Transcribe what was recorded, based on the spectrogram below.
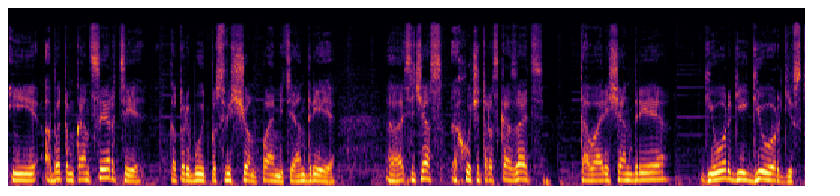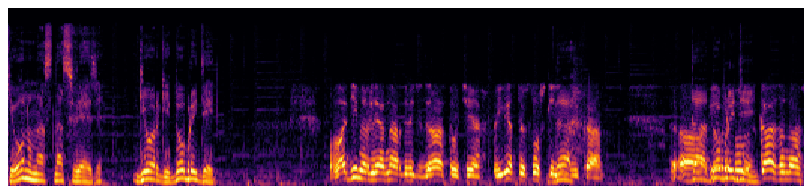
И об этом концерте, который будет посвящен памяти Андрея, э, сейчас хочет рассказать товарищ Андрея Георгий Георгиевский. Он у нас на связи. Георгий, добрый день. Владимир Леонардович, здравствуйте. Приветствую слушателей Да. Да, А, добрый верно было день. Сказано,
